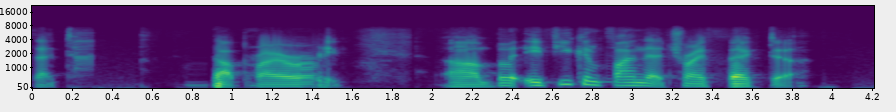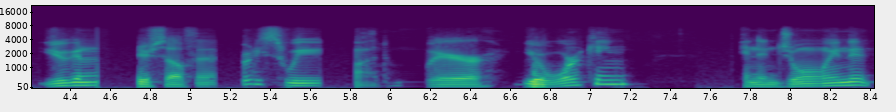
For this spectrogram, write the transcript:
that top priority. Um, but if you can find that trifecta, you're going to find yourself in a pretty sweet spot where you're working and enjoying it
